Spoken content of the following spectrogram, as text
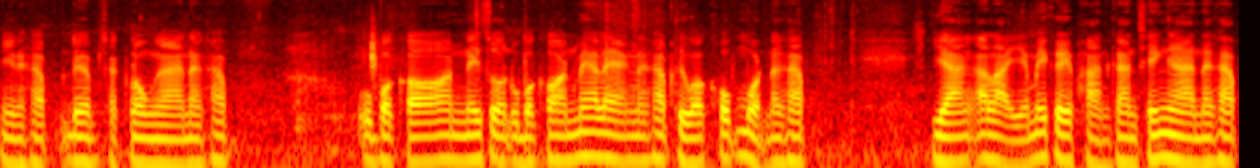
นี่นะครับเดิมจากโรงงานนะครับ อุปกรณ์ในส่วนอุปกรณ์แม่แรงนะครับ ถือว่าครบหมดนะครับ ยางอะไหล่ยังไม่เคยผ่านการใช้งานนะครับ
